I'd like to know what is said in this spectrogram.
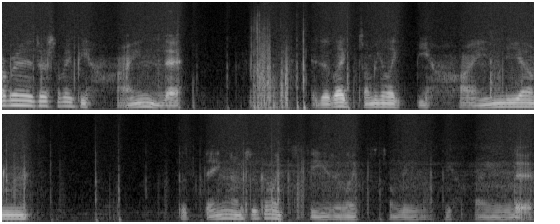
happened? Is there something behind that? Is it like something like behind the um the thing? I'm just gonna like see is there like something behind it.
